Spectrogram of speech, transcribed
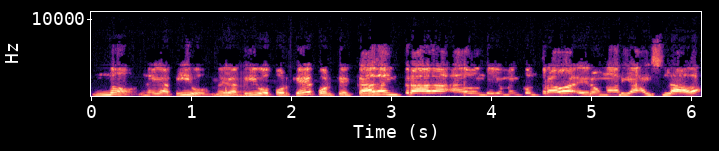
no, negativo, negativo. ¿Por qué? Porque cada entrada a donde yo me encontraba era un área aislada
